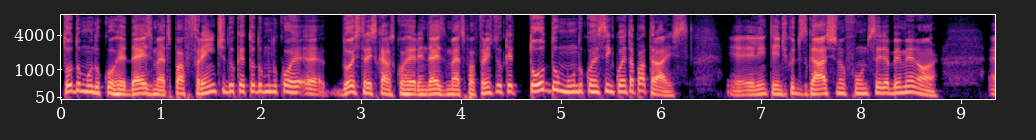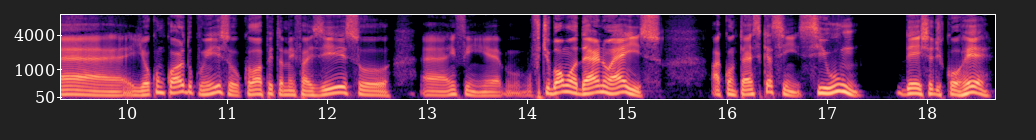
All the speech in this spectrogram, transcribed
todo mundo correr 10 metros para frente do que todo mundo correr. é, dois, três caras correrem 10 metros para frente do que todo mundo correr 50 para trás. Ele entende que o desgaste, no fundo, seria bem menor. É, e eu concordo com isso, o Klopp também faz isso. é, enfim, é, o futebol moderno é isso. Acontece que assim, se um deixa de correr,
